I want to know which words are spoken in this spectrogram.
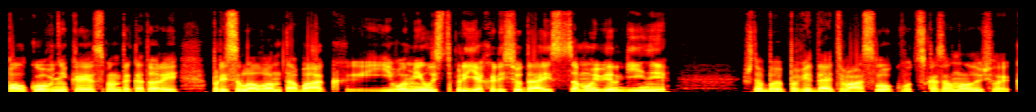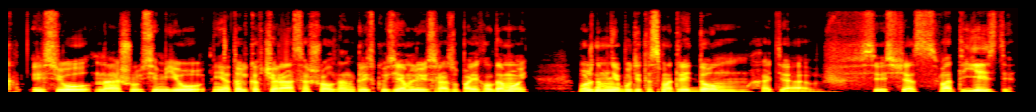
полковника Эсмонда, который присылал вам табак, его милость приехали сюда из самой Виргинии». «Чтобы повидать вас, Локвуд», — сказал молодой человек, — «и всю нашу семью. Я только вчера сошел на английскую землю и сразу поехал домой. Можно мне будет осмотреть дом, хотя все сейчас в отъезде».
